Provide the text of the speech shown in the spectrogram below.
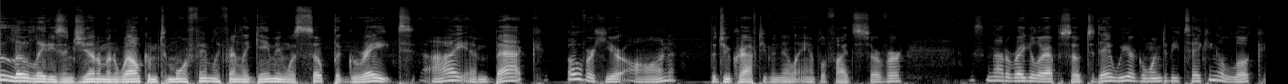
Hello, ladies and gentlemen. Welcome to more family friendly gaming with Soap the Great. I am back over here on the Too Crafty Vanilla Amplified server. This is not a regular episode. Today we are going to be taking a look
